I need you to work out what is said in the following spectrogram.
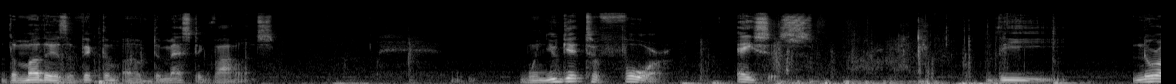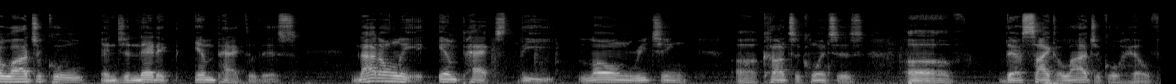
the mother is a victim of domestic violence. When you get to four ACEs, the neurological and genetic impact of this not only impacts the long reaching uh, consequences of their psychological health,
